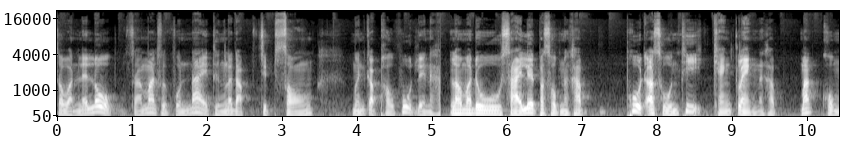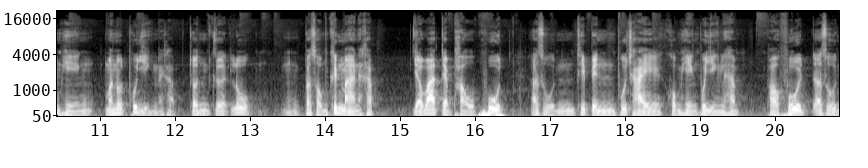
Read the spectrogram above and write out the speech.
สวรรค์และโลกสามารถฝึกฝนได้ถึงระดับ 12 เหมือนกับเผ่าพูดเลยนะครับ เรามาดูสายเลือดผสมนะครับ พูดอสูรที่แข็งแกร่งนะครับ มักข่มเหงมนุษย์ผู้หญิงนะครับ จนเกิดลูกผสมขึ้นมานะครับ อย่าว่าแต่เผ่าพูดอสูรที่เป็นผู้ชายข่มเหงผู้หญิงเลยครับ เผ่าพูดอสูร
